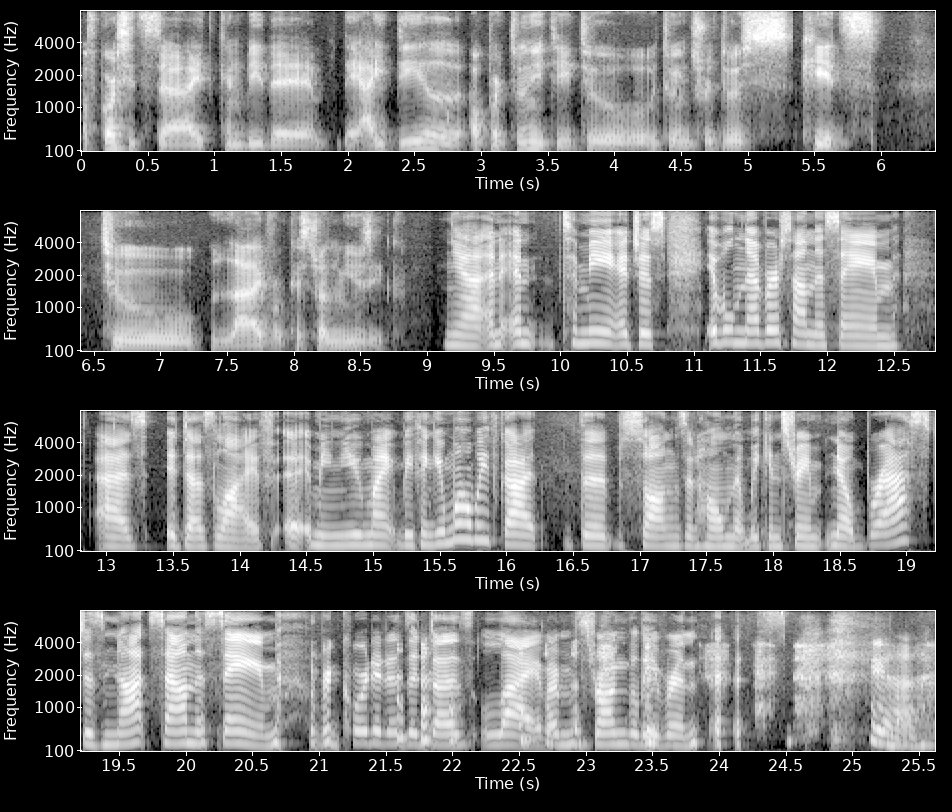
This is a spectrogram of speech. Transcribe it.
of course it's uh, it can be the the ideal opportunity to to introduce kids to live orchestral music. Yeah, and and to me, it just it will never sound the same as it does live. I mean, you might be thinking, well, we've got the songs at home that we can stream. No, brass does not sound the same recorded as it does live. I'm a strong believer in this. Yeah.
